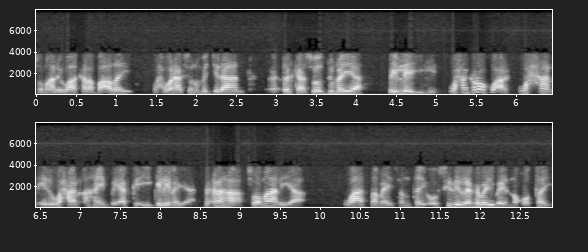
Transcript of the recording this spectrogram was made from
soomaaliya waa kala ba'day wax wanaagsanu ma jiraan cirkaa soo dumaya bay leeyihiin. Waxaan kaloo ku ark waxaan iri waxaan ahayn bay afka ii gelinayaan. Micnaha soomaaliya waa samaysantay oo sidii la rabay bay noqotay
